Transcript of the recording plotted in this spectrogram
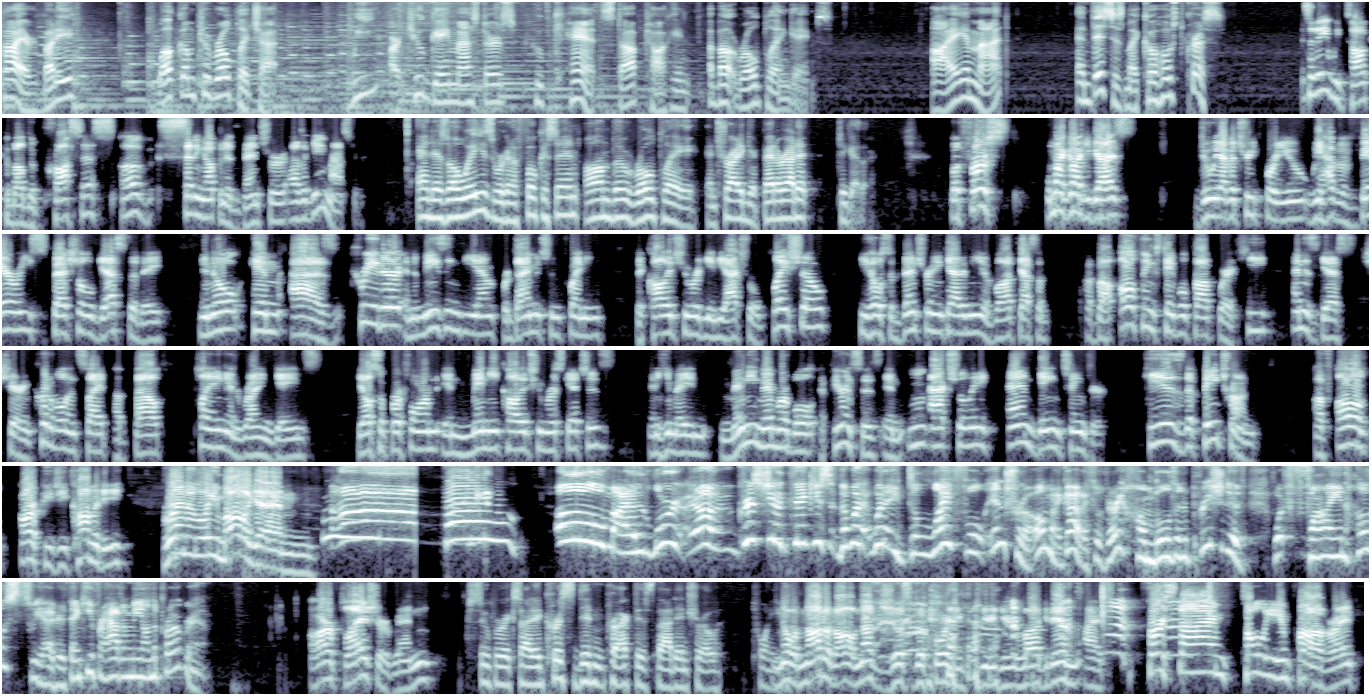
Hi, everybody. Welcome to Roleplay Chat. We are two game masters who can't stop talking about role playing games. I am Matt, and this is my co host Chris. Today, we talk about the process of setting up an adventure as a game master. And as always, we're going to focus in on the role play and try to get better at it together. But first, oh my God, you guys, do we have a treat for you? We have a very special guest today. You know him as creator and amazing DM for Dimension 20, the College Humor D&D actual play show. He hosts Adventuring Academy, a podcast about all things tabletop, where he and his guests share incredible insight about playing and running games. He also performed in many College Humor sketches, and he made many memorable appearances in mm, Actually and Game Changer. He is the patron of all RPG comedy, Brennan Lee Mulligan. Oh, my lord, uh, Christian! Thank you. So, what what a delightful intro. Oh my god, I feel very humbled and appreciative. What fine hosts we have here. Thank you for having me on the program. Our pleasure, Brennan. Super excited. Chris didn't practice that intro. 20 no, not at all. Not just before you you, you logged in. I, first time, totally improv, right?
